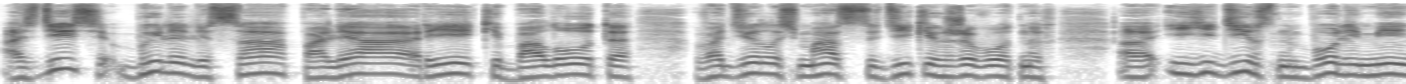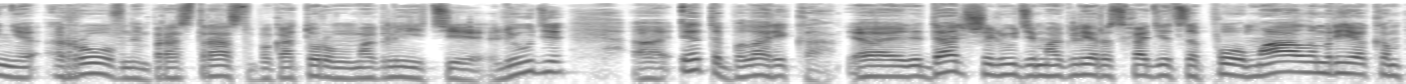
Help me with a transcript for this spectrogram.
А здесь были леса, поля, реки, болота, водилась масса диких животных. А, и единственным более-менее ровным пространством, по которому могли идти люди, а, это была река. Дальше люди могли расходиться по малым рекам.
